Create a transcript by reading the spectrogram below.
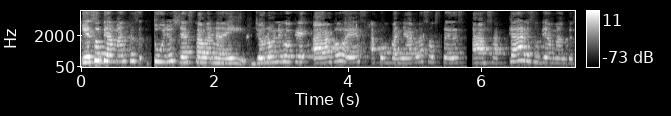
Y esos diamantes tuyos ya estaban ahí. Yo lo único que hago es acompañarlas a ustedes a sacar esos diamantes,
